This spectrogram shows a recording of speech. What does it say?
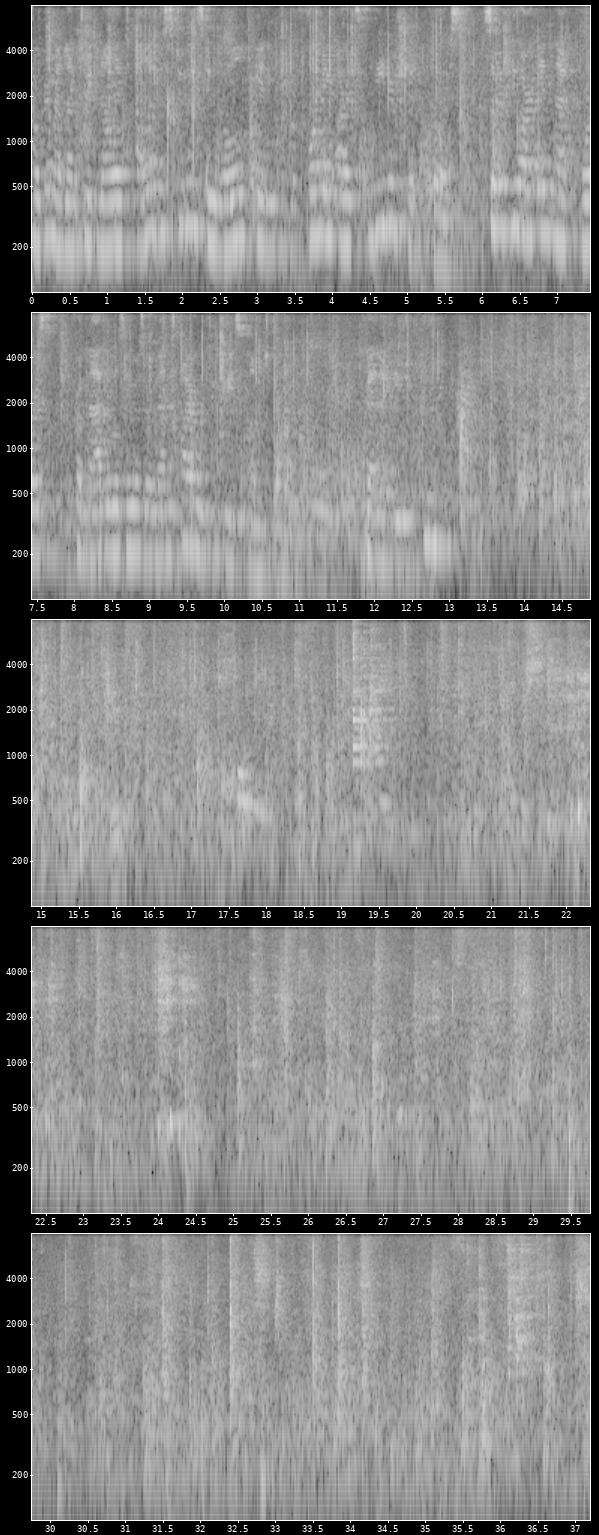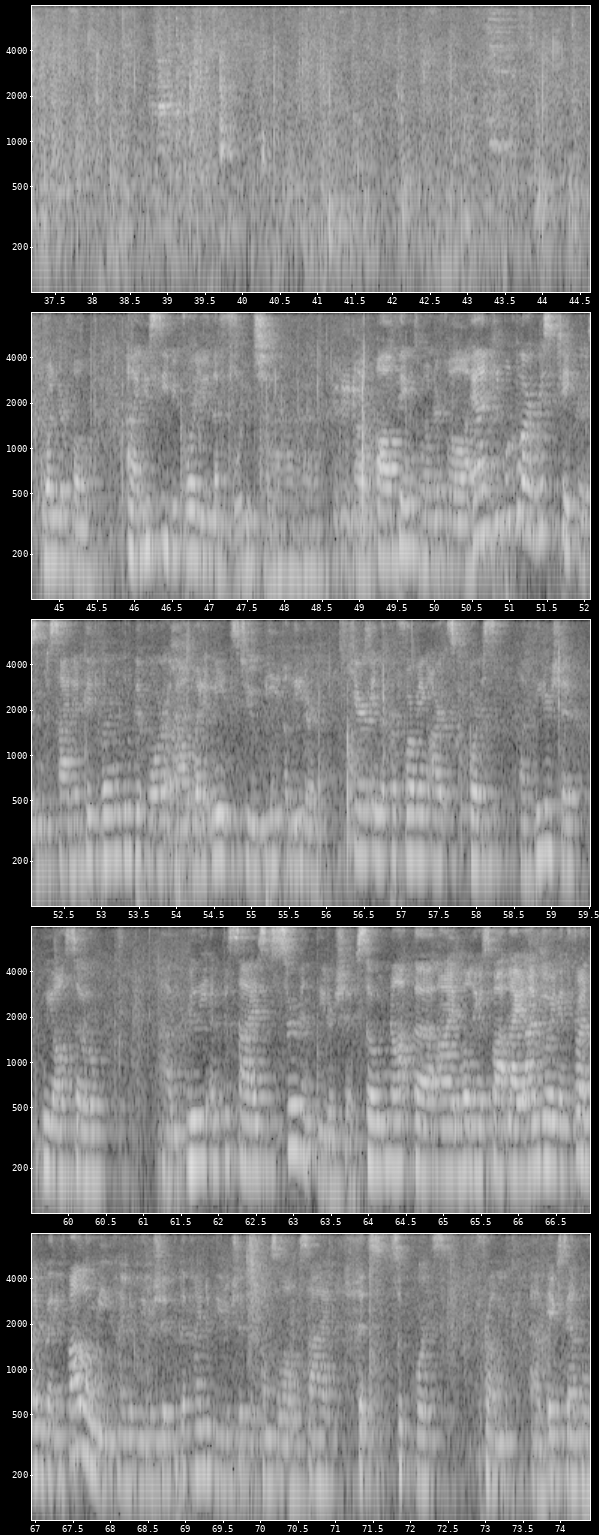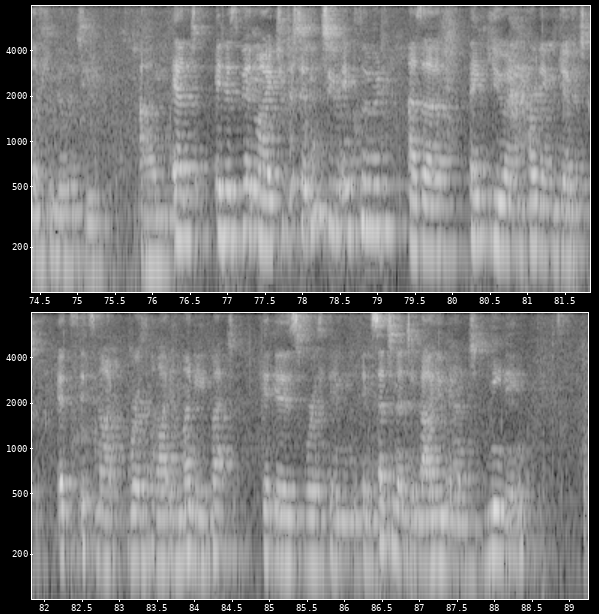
Program, I'd like to acknowledge all of the students enrolled in the Performing Arts Leadership course. So if you are in that course from Madrigal Singers or Men's Choir, would you please come to the front? Ben, I need you. Wonderful. Uh, you see before you the future of all things wonderful and people who are risk takers and decided they'd learn a little bit more about what it means to be a leader. Here in the Performing Arts course of leadership, we also um, really emphasize servant leadership. So not the I'm holding a spotlight, I'm going in front, everybody follow me kind of leadership, but the kind of leadership that comes alongside that supports from um, example of humility. Um, and it has been my tradition to include as a thank you and parting gift. It's, it's not worth a lot in money, but it is worth in, in sentiment and value and meaning.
